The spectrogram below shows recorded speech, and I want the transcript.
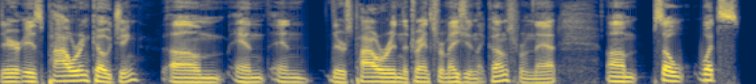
there is power in coaching. Um, and, and there's power in the transformation that comes from that. Um, so what's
